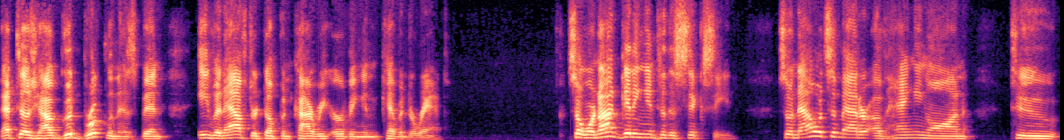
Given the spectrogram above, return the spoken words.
That tells you how good Brooklyn has been even after dumping Kyrie Irving and Kevin Durant. So we're not getting into the six seed. So now it's a matter of hanging on to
